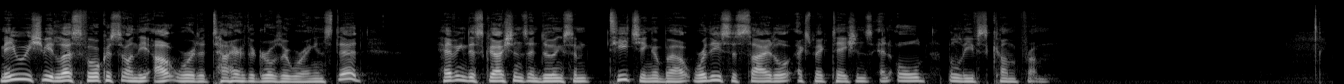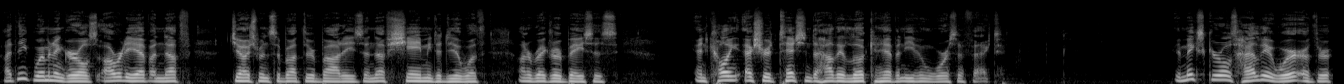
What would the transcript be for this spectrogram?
Maybe we should be less focused on the outward attire the girls are wearing. Instead, having discussions and doing some teaching about where these societal expectations and old beliefs come from. I think women and girls already have enough judgments about their bodies, enough shaming to deal with on a regular basis, and calling extra attention to how they look can have an even worse effect. It makes girls highly aware of their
